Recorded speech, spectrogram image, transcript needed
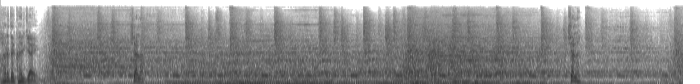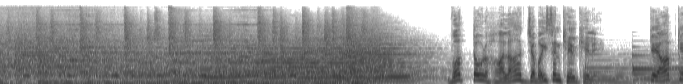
बाहर दखल जाए। चला। चला। वक्त और हालात जब ऐसन खेल खेले कि आपके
